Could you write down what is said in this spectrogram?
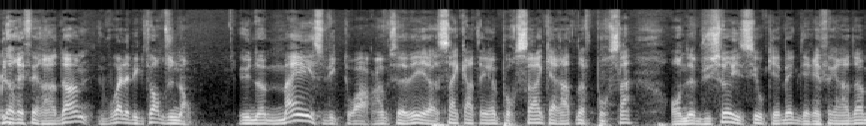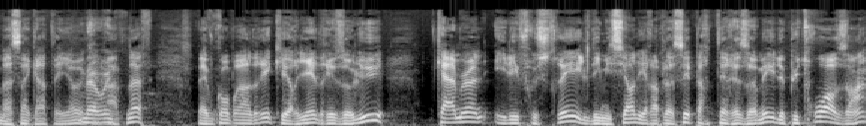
le référendum voit la victoire du non. Une mince victoire. hein. Vous savez, euh, 51% 49% On a vu ça ici au Québec, des référendums à 51 Ben oui. 49 Ben, vous comprendrez qu'il n'y a rien de résolu. Cameron, il est frustré, il démissionne, il est remplacé par Theresa May. Depuis trois ans,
